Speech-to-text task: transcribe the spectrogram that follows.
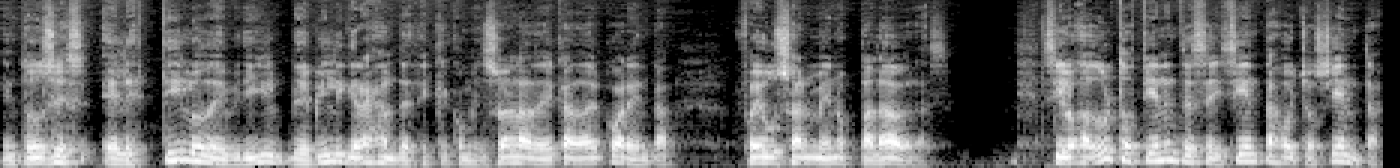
Entonces, el estilo de de Billy Graham desde que comenzó en la década del 40 fue usar menos palabras. Si los adultos tienen de 600, 800,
